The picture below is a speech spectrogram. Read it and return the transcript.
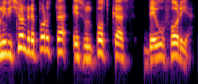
Univisión Reporta es un podcast de euforia.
